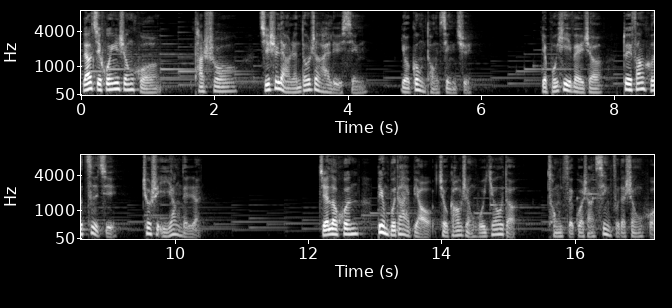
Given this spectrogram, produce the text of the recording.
聊起婚姻生活，她说：“即使两人都热爱旅行，有共同兴趣，也不意味着对方和自己就是一样的人。结了婚，并不代表就高枕无忧的从此过上幸福的生活。”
